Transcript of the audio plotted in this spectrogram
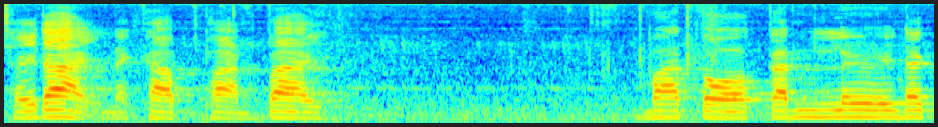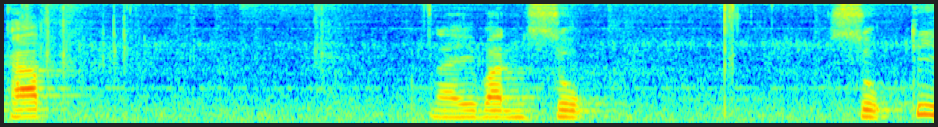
ใช้ได้นะครับผ่านไป มาต่อกันเลยนะครับ ในวันศุกร์ศุกร์ที่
